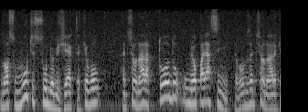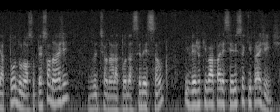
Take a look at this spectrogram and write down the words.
nosso multi-sub-object aqui eu vou adicionar a todo o meu palhacinho. Então vamos adicionar aqui a todo o nosso personagem, vamos adicionar a toda a seleção e veja que vai aparecer isso aqui para a gente.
